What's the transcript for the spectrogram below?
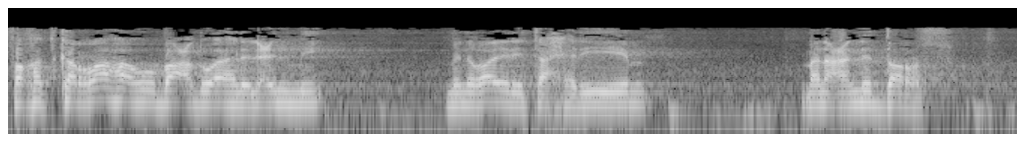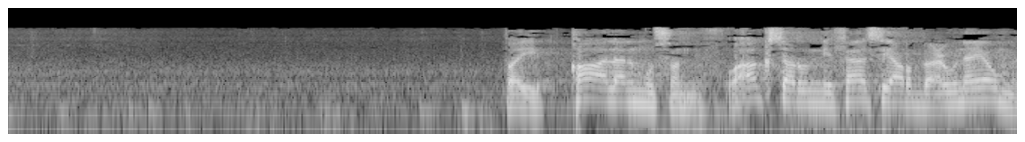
فقد كرهه بعض أهل العلم من غير تحريم منعا للضرر طيب قال المصنف وأكثر النفاس أربعون يوما.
